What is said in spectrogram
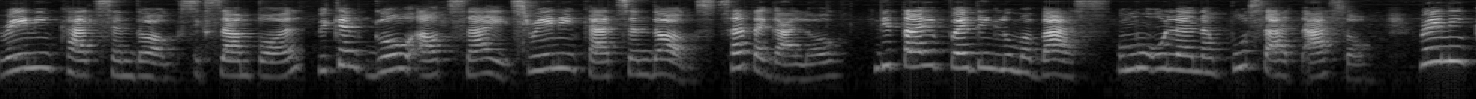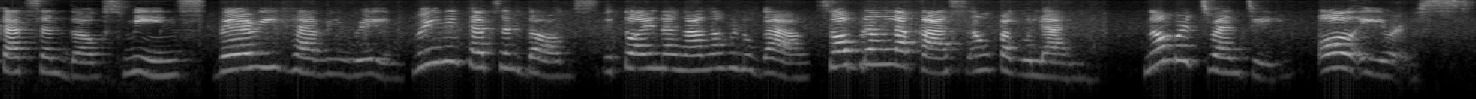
Raining cats and dogs. Example, we can't go outside. It's raining cats and dogs. Sa Tagalog, hindi tayo pwedeng lumabas. Umuulan ng pusa at aso. Raining cats and dogs means very heavy rain. Raining cats and dogs, ito ay nangangahulugang sobrang lakas ang pagulan. Number 20, all ears.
